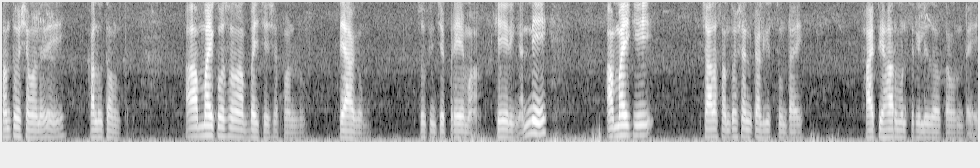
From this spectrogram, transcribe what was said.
సంతోషం అనేది కలుగుతూ ఉంటుంది. ఆ అమ్మాయి కోసం అబ్బాయి చేసే పనులు త్యాగం చూపించే ప్రేమ కేరింగ్ అన్నీ ఆ అమ్మాయికి చాలా సంతోషాన్ని కలిగిస్తుంటాయి. హ్యాపీ హార్మోన్స్ రిలీజ్ అవుతూ ఉంటాయి.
